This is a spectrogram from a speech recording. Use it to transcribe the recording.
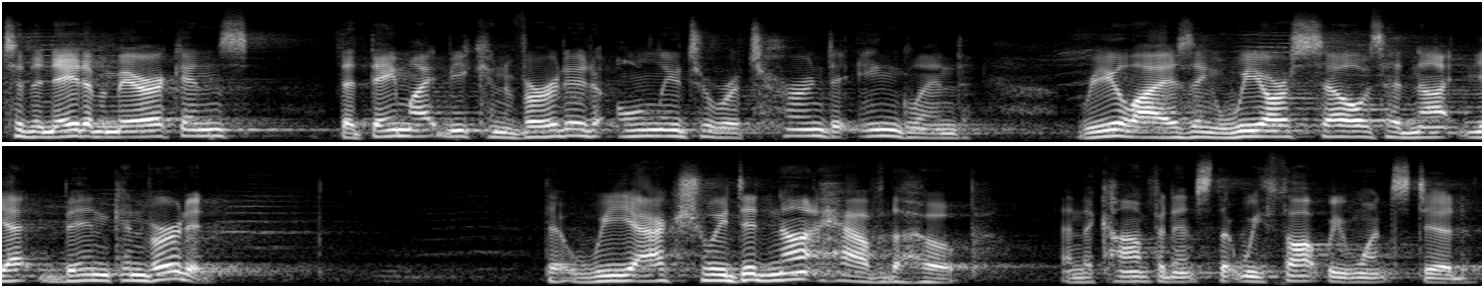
to the Native Americans that they might be converted, only to return to England, realizing we ourselves had not yet been converted. That we actually did not have the hope and the confidence that we thought we once did.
